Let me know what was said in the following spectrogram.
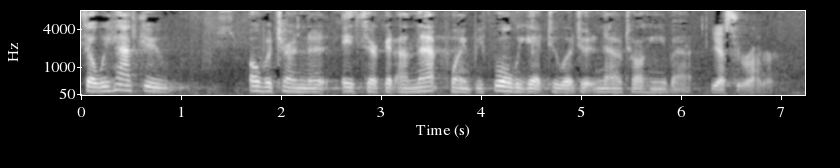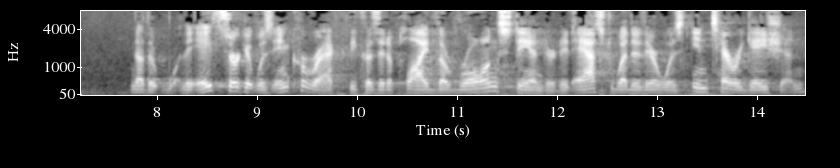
So we have to overturn the Eighth Circuit on that point before we get to what you're now talking about. Yes, Your Honor. Now, the, the Eighth Circuit was incorrect because it applied the wrong standard. It asked whether there was interrogation,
